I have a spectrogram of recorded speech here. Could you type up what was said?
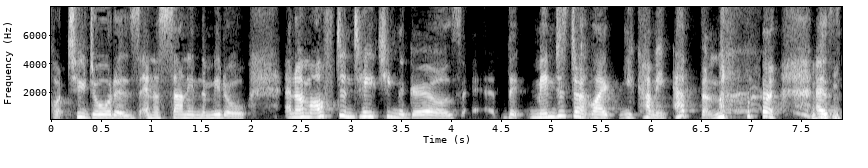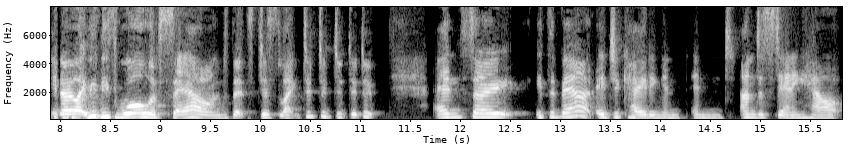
got two daughters and a son in the middle, and I'm often teaching the girls that men just don't like you coming at them, as you know, like with this wall of sound that's just like. Do, do, do, do do, and so it's about educating and, and understanding how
